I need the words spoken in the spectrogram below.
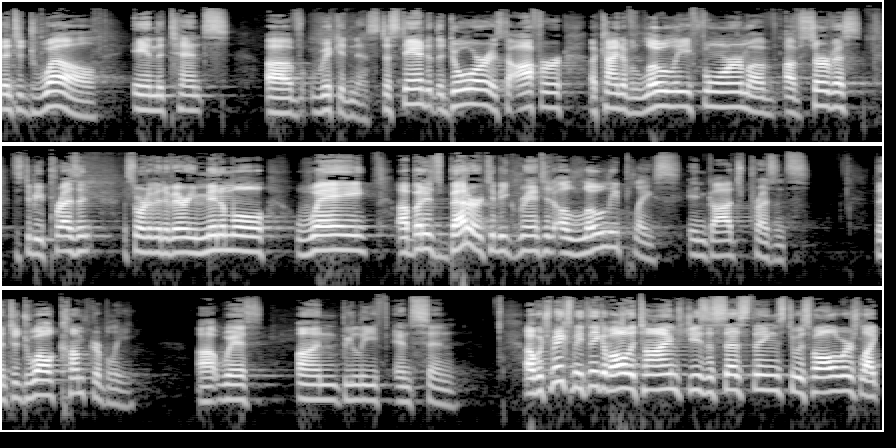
than to dwell in the tents of wickedness. To stand at the door is to offer a kind of lowly form of, of service, is to be present sort of in a very minimal way. Uh, but it's better to be granted a lowly place in God's presence than to dwell comfortably uh, with unbelief and sin. Uh, which makes me think of all the times Jesus says things to his followers like,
